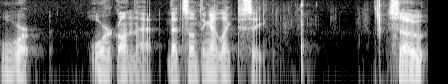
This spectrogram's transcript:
Work work on that. That's something I'd like to see. So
